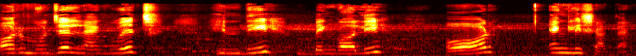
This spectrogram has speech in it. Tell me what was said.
और मुझे लैंग्वेज हिंदी, बंगाली और इंग्लिश आता है।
